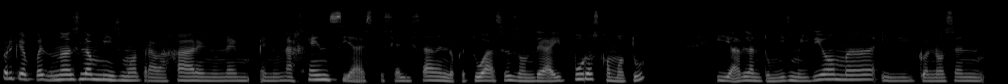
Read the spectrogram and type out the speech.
Porque pues no es lo mismo trabajar en una, en una agencia especializada en lo que tú haces, donde hay puros como tú y hablan tu mismo idioma y conocen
